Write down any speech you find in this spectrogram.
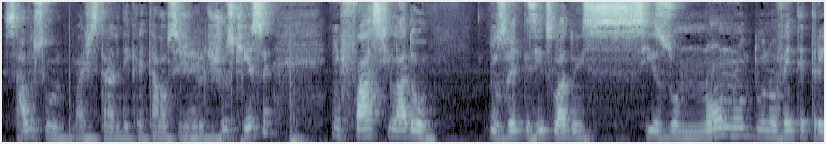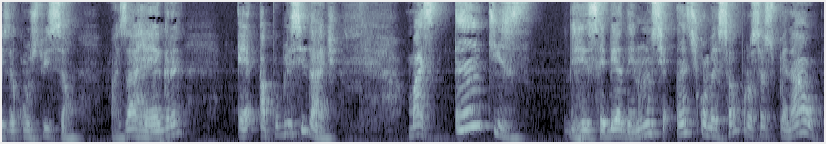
Salvo se o magistrado decretar lá o sigilo de justiça em face lá do, dos requisitos lá do inciso 9 do 93 da Constituição. Mas a regra é a publicidade. Mas antes de receber a denúncia, antes de começar o processo penal,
